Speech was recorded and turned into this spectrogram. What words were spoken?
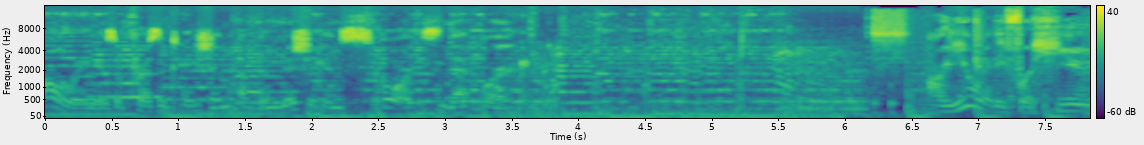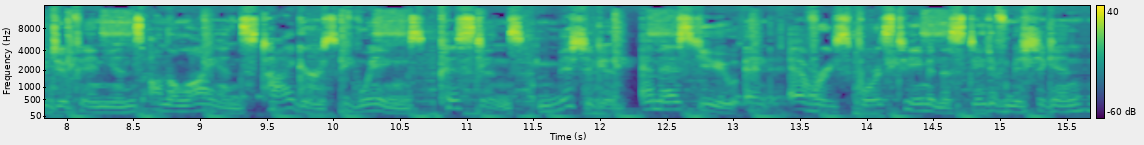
following is a presentation of the Michigan Sports Network. Are you ready for huge opinions on the Lions, Tigers, Wings, Pistons, Michigan, MSU, and every sports team in the state of Michigan?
